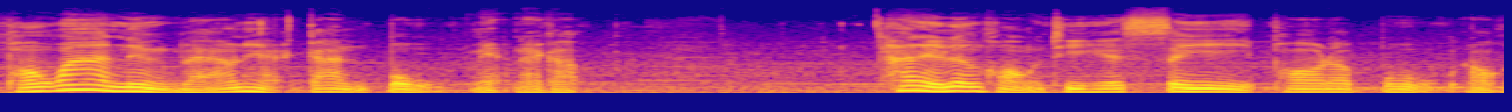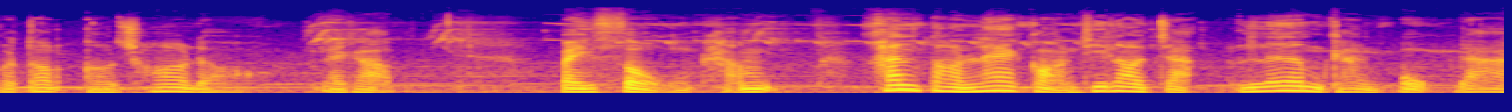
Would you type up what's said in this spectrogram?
เพราะว่าหนึ่งแล้วเนี่ยการปลูกเนี่ยนะครับ ถ้าในเรื่องของ THC พอเราปลูกเราก็ต้องเอาช่อดอกนะครับ ไปส่งทำขั้นตอนแรกก่อนที่เราจะเริ่มการปลูกได้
